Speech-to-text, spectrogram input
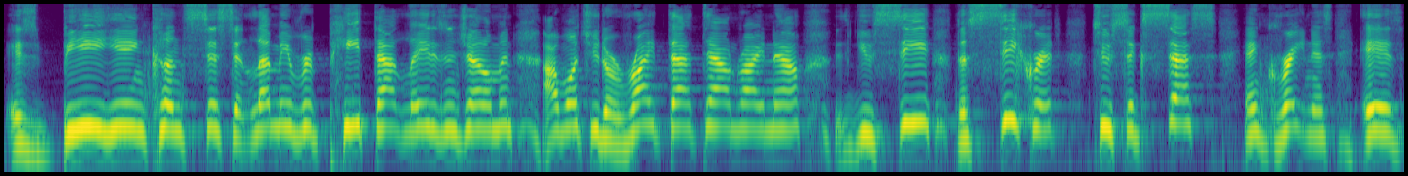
is being consistent. Let me repeat that, ladies and gentlemen. I want you to write that down right now. You see, the secret to success and greatness is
